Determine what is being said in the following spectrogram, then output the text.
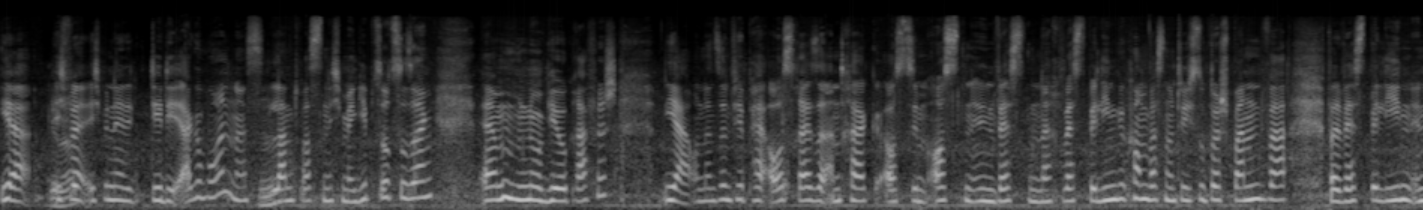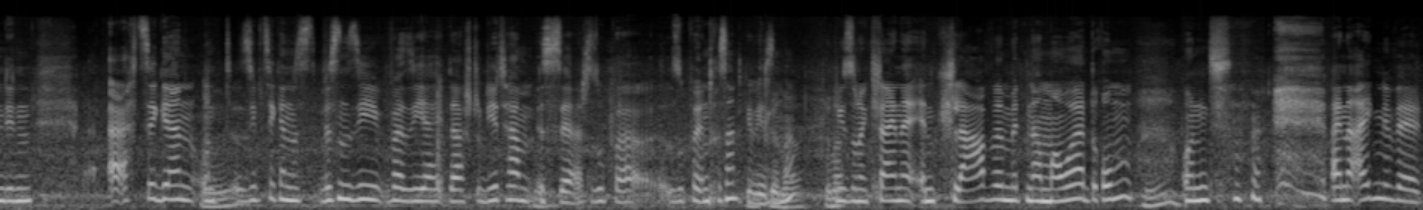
Ja, genau. ich, bin, ich bin in der DDR geboren, das mhm. Land, was es nicht mehr gibt sozusagen, ähm, nur geografisch. Ja, und dann sind wir per Ausreiseantrag aus dem Osten in den Westen nach West-Berlin gekommen, was natürlich super spannend war, weil West-Berlin in den 80ern und mhm. 70ern, das wissen Sie, weil Sie ja da studiert haben, ist ja super, super interessant gewesen. Genau, ne? genau. Wie so eine kleine Enklave mit einer Mauer drum mhm. und eine eigene Welt.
